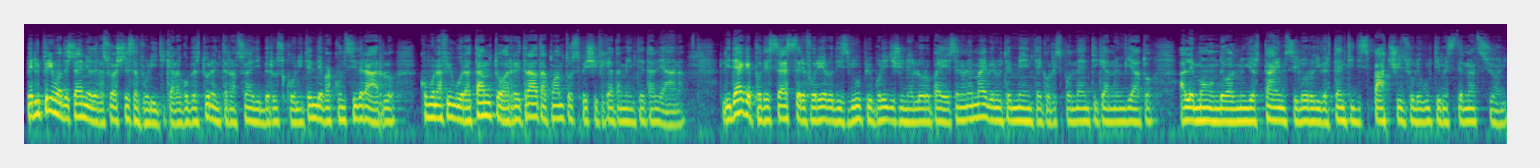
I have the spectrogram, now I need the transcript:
Per il primo decennio della sua ascesa politica, la copertura internazionale di Berlusconi tendeva a considerarlo come una figura tanto arretrata quanto specificatamente italiana. L'idea che potesse essere foriero di sviluppi politici nel loro paese non è mai venuta in mente ai corrispondenti che hanno inviato alle Monde o al New York Times i loro divertenti dispacci sulle ultime esternazioni.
